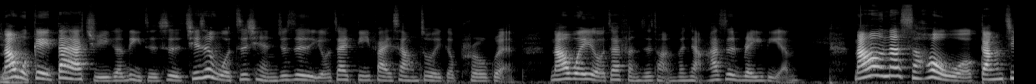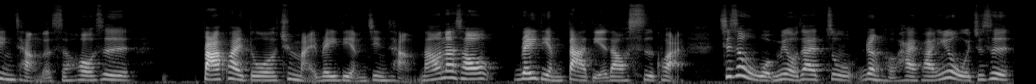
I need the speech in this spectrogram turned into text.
然后我给大家举一个例子是，其实我之前就是有在 DeFi 上做一个 program，然后我也有在粉丝团分享，它是 Radium。然后那时候我刚进场的时候是八块多去买 Radium 进场，然后那时候 Radium 大跌到四块，其实我没有在做任何害怕，因为我就是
